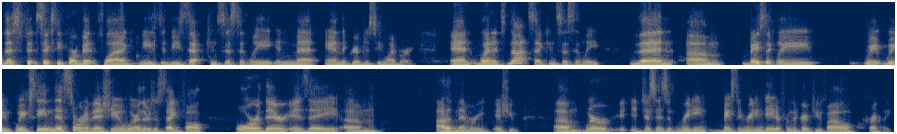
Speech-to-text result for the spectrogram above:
this 64-bit flag needs to be set consistently in MET and the GRIB2C library. And when it's not set consistently, then um, basically we, we've, we've seen this sort of issue where there's a seg fault or there is a, um, out of memory issue um, where it, it, just isn't reading, basically reading data from the GRIB2 file correctly.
